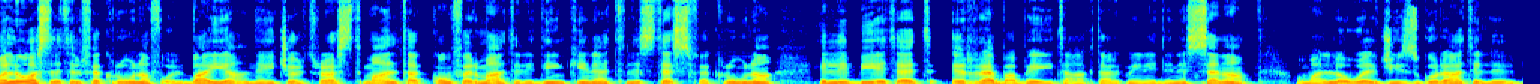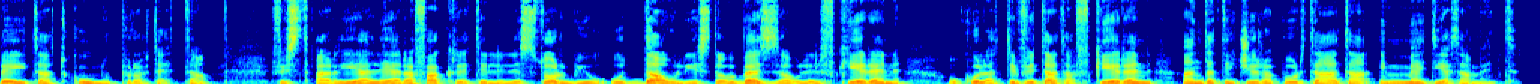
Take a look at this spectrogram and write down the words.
Malli waslet il-fekruna fuq il-bajja, Nature Trust Malta kkonfermat li din kienet l-istess fekruna illi bietet ir-reba' bejta aktar kmieni din is-sena u mal-ewwel ġie żgurat illi l-bejta tkun protetta. Fi stqarrija l-ERA fakkret illi l-istorbju u d-dawl jistgħu jbeżżgħu lill-fkieren u kull attività ta' fkieren għandha tiġi rappurtata immedjatament.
